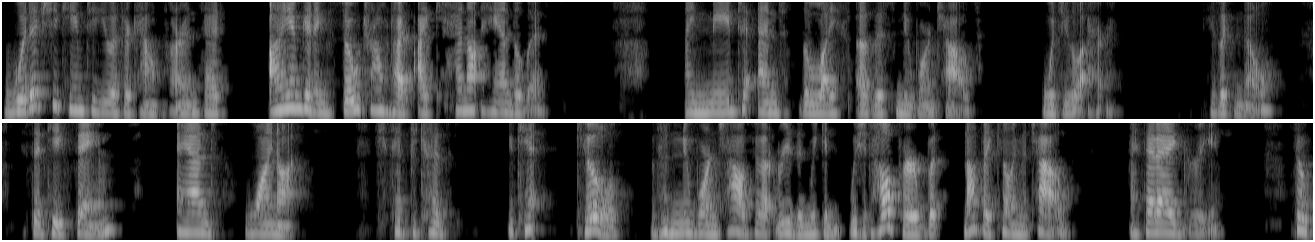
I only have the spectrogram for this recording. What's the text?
What if she came to you as her counselor and said, I am getting so traumatized, I cannot handle this. I need to end the life of this newborn child. Would you let her? He's like, No. I said, Okay, same. And why not? He said, Because you can't kill the newborn child for that reason. We can we should help her, but not by killing the child. I said I agree. So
